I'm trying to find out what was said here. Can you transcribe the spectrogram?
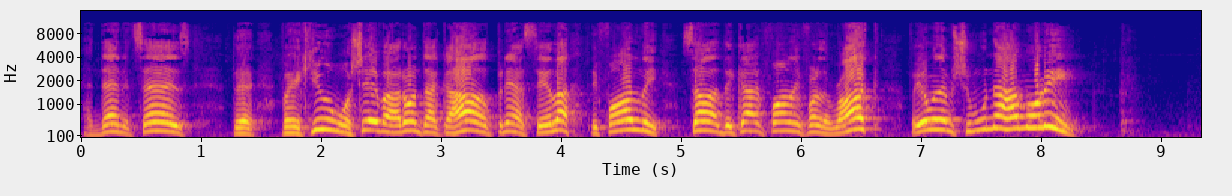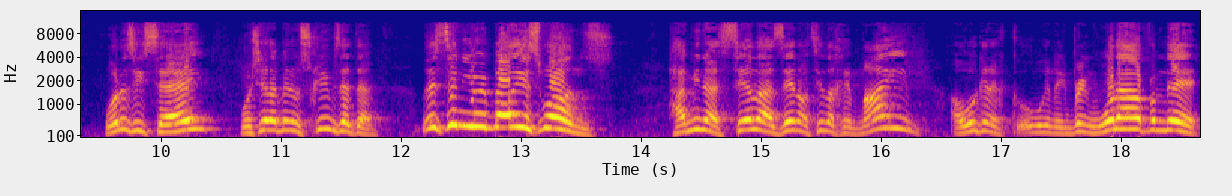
And then it says, the Vayikilu Moshe takahal pnei They finally saw they got finally in front of the rock. What does he say? Moshe Rabbeinu screams at them. Listen, you rebellious ones. Hamina sela mayim. Oh, we're gonna we're gonna bring water out from there.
